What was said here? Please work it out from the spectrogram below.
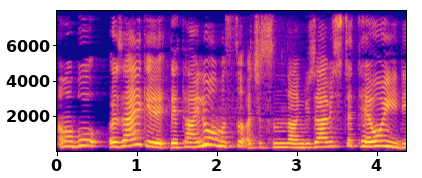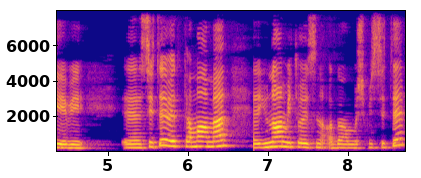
Ama bu özellikle detaylı olması açısından güzel bir site. Teoi diye bir e, site ve tamamen e, Yunan mitolojisine adanmış bir site.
